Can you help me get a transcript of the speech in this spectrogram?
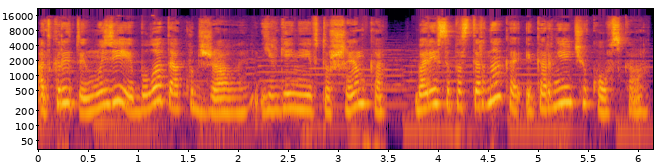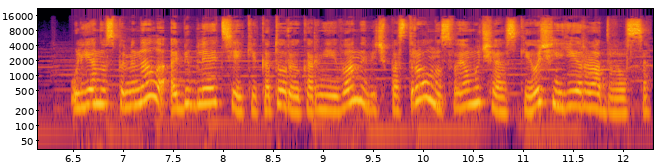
открытые музеи Булата Акуджавы, Евгения Евтушенко, Бориса Пастернака и Корнея Чуковского. Ульяна вспоминала о библиотеке, которую Корней Иванович построил на своем участке и очень ей радовался.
